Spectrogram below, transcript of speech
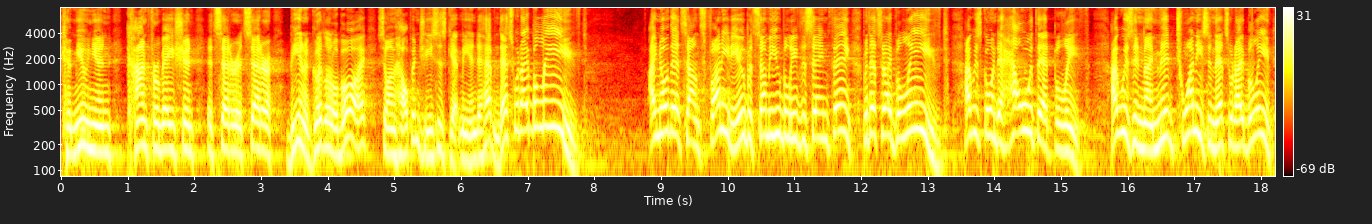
communion, confirmation, etc., etc., being a good little boy, so I'm helping Jesus get me into heaven. That's what I believed. I know that sounds funny to you, but some of you believe the same thing. But that's what I believed. I was going to hell with that belief. I was in my mid 20s and that's what I believed.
